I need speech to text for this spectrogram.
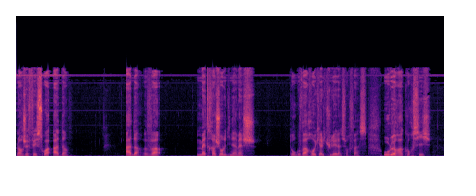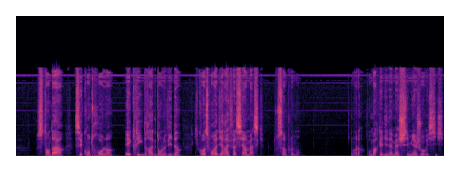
alors je fais soit add, add va mettre à jour le Dynamesh, donc va recalculer la surface, ou le raccourci standard, c'est CTRL et clic drag dans le vide, qui correspond on va dire à effacer un masque, tout simplement. Voilà, pour marquer le Dynamesh, c'est mis à jour ici.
